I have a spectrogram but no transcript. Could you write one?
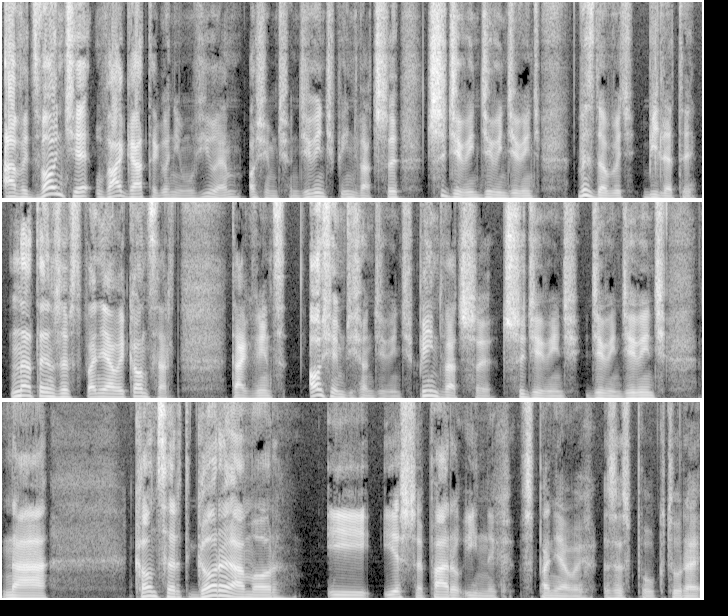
A wy dzwońcie, uwaga, tego nie mówiłem, 89 523 3999, by zdobyć bilety na tenże wspaniały koncert. Tak więc 89 523 3999 na koncert Gore Amor i jeszcze paru innych wspaniałych zespołów, które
